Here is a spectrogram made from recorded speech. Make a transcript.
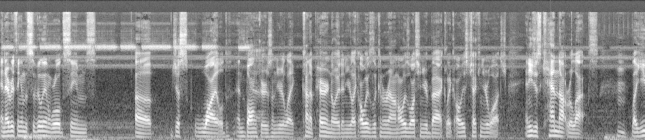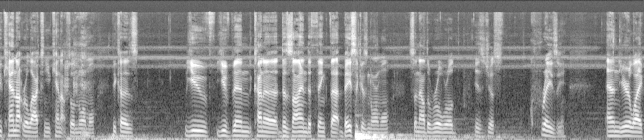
and everything in the civilian world seems uh, just wild and bonkers, and you're like kind of paranoid, and you're like always looking around, always watching your back, like always checking your watch, and you just cannot relax. Hmm. Like you cannot relax and you cannot feel normal because you've you've been kind of designed to think that basic is normal. So now the real world is just crazy, and you're like,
